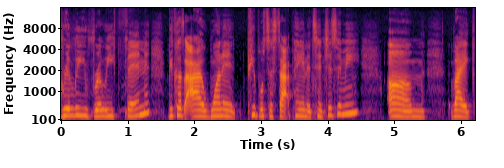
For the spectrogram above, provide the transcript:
really, really thin because I wanted people to stop paying attention to me. Um, like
